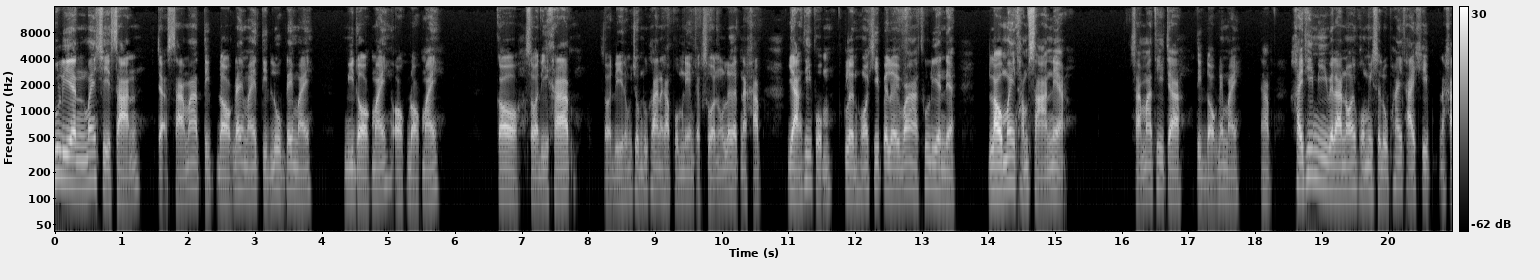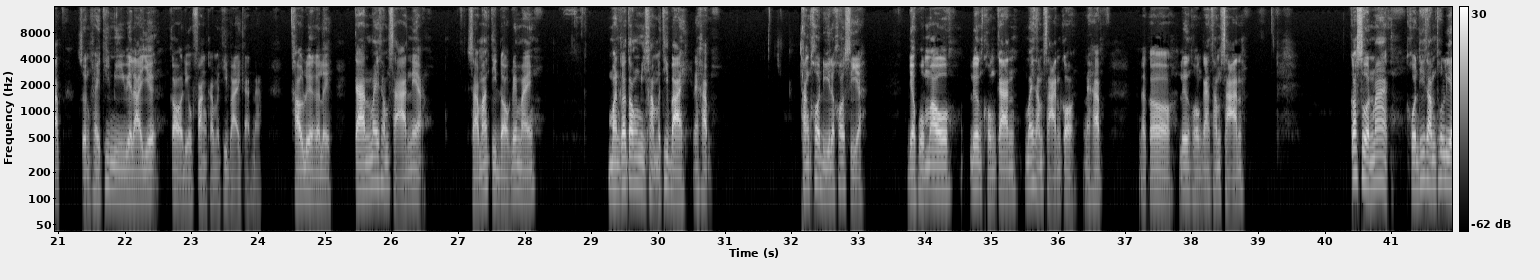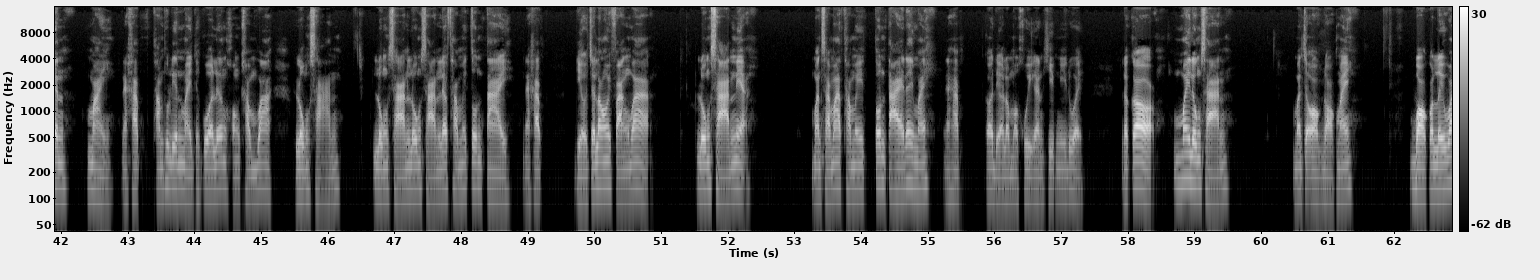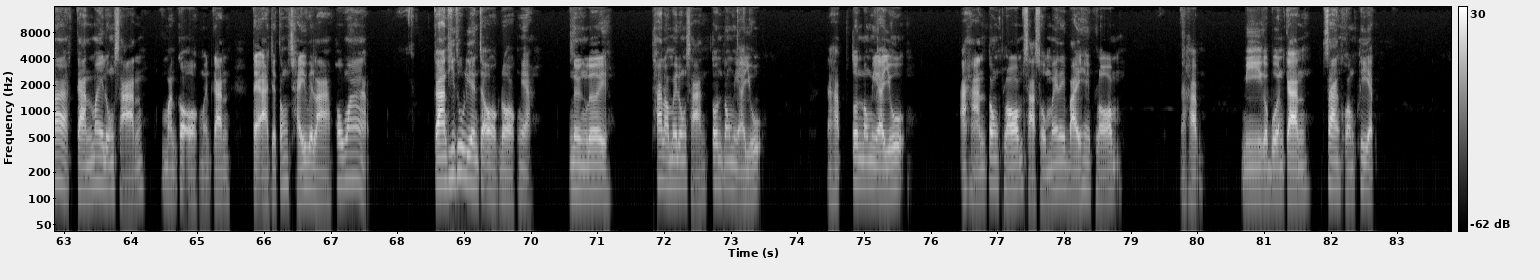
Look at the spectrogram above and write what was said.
ทุเรียนไม่ฉีดสารจะสามารถติดดอกได้ไหม ติดลูกได้ไหม มีดอกไหม ออกดอกไหม ก็สวัสดีครับ สวัสดีท่านผู้ชมทุกท่านนะครับ ผมเนียมจากสวนลุงเลิศนะครับ อย่างที่ผมเกริ่นหัวคลิปไปเลยว่าทุเรียนเนี่ยเราไม่ทำสารเนี่ยสามารถที่จะติดดอกได้ไหมนะครับ ใครที่มีเวลาน้อยผมมีสรุปให้ท้ายคลิปนะครับ ส่วนใครที่มีเวลาเยอะก็เดี๋ยวฟังคำอธิบายกันนะ เข้าเรื่องกันเลย การไม่ทำสารเนี่ยสามารถติดดอกได้ไหม มันก็ต้องมีคำอธิบายนะครับ ทั้งข้อดีและข้อเสีย เดี๋ยวผมเอาเรื่องของการไม่ทำสารก่อนนะครับ แล้วก็เรื่องของการทำสาร ก็ส่วนมากคนที่ทำทุเรียนใหม่นะครับทำทุเรียนใหม่จะกลัวเรื่องของคำว่าลงสาร ลงสารลงสารแล้วทำให้ต้นตายนะครับ เดี๋ยวจะเล่าให้ฟังว่าลงสารเนี่ยมันสามารถทำให้ต้นตายได้ไหมนะครับ ก็เดี๋ยวเรามาคุยกันคลิปนี้ด้วย แล้วก็ ไม่ลงสาร มันจะออกดอกไหม บอกก่อนเลยว่าการไม่ลงสารมันก็ออกเหมือนกัน แต่อาจจะต้องใช้เวลา เพราะว่า การที่ทุเรียนจะออกดอกเนี่ยหนึ่งเลย ถ้าเราไม่ลงสารต้นต้องมีอายุนะครับ ต้นต้องมีอายุ อาหารต้องพร้อมสะสมไม่ในใบให้พร้อมนะครับ มีกระบวนการสร้างความเครียด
